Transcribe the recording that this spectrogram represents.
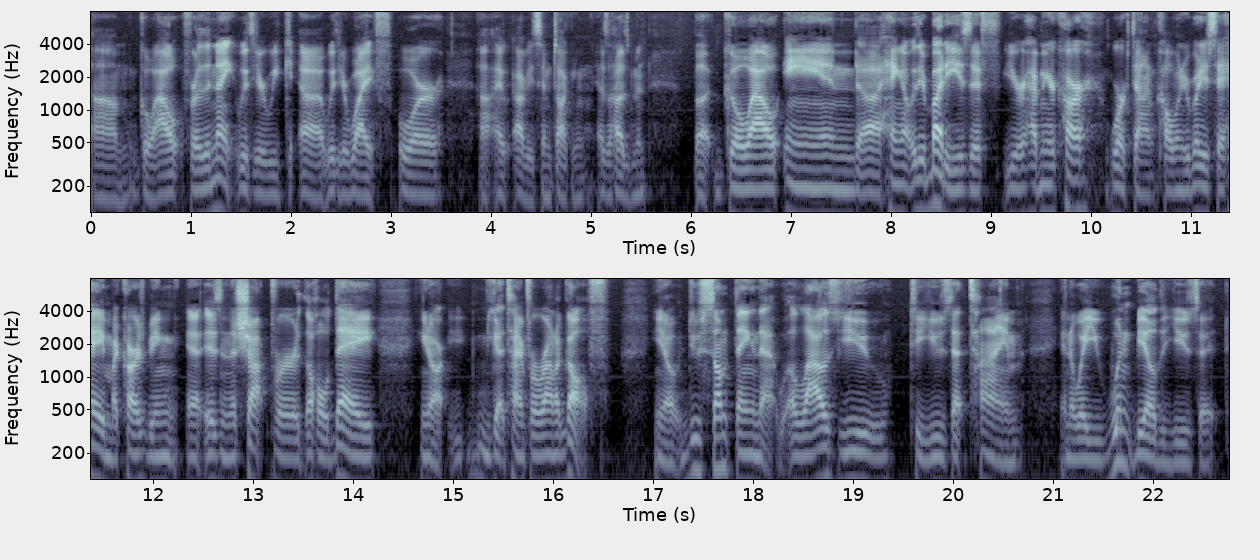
Um, go out for the night with your week uh, with your wife or uh, I, obviously, I'm talking as a husband, but go out and uh, hang out with your buddies. If you're having your car worked on, call one of your buddies. Say, hey, my car's being uh, is in the shop for the whole day. You know, you got time for a round of golf. You know, do something that allows you to use that time in a way you wouldn't be able to use it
